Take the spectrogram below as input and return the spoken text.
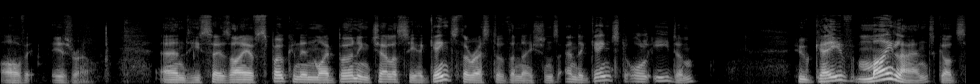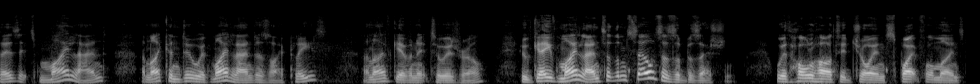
of Israel. And he says, I have spoken in my burning jealousy against the rest of the nations and against all Edom, who gave my land, God says, it's my land, and I can do with my land as I please, and I've given it to Israel, who gave my land to themselves as a possession, with wholehearted joy and spiteful minds,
